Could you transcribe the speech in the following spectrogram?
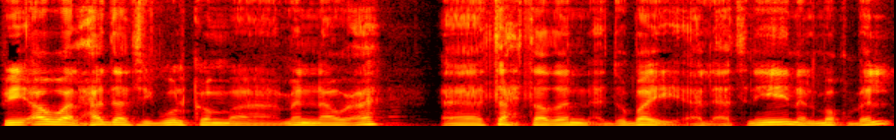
في أول حدث يقولكم آه، من نوعه آه، تحتضن دبي الاثنين المقبل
